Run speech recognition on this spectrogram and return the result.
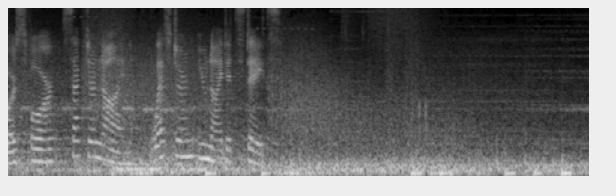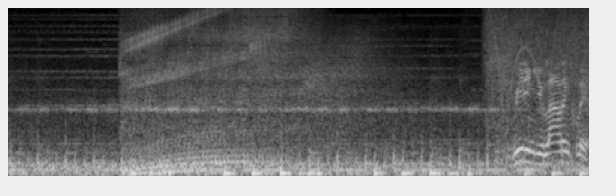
Course for Sector 9, Western United States. Reading you loud and clear.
